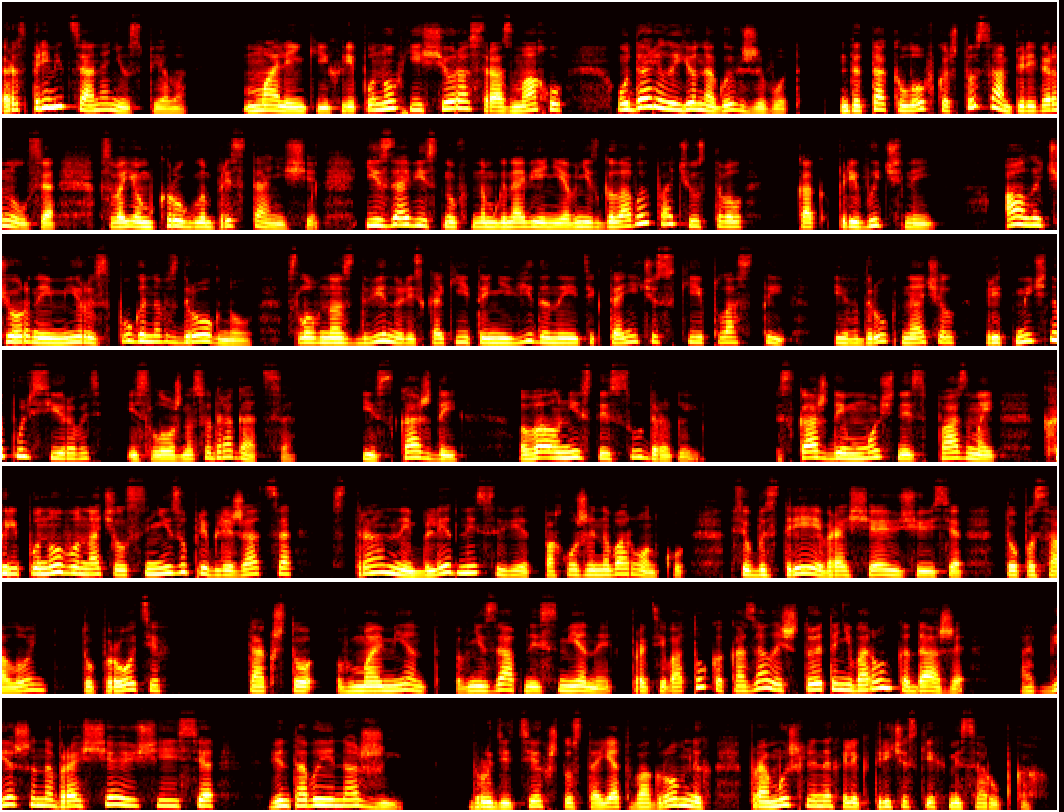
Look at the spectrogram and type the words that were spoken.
Распрямиться она не успела. Маленький Хрипунов еще раз размаху ударил ее ногой в живот. Да так ловко, что сам перевернулся в своем круглом пристанище и, зависнув на мгновение вниз головой, почувствовал, как привычный, ало-черный мир испуганно вздрогнул, словно сдвинулись какие-то невиданные тектонические пласты, и вдруг начал ритмично пульсировать и сложно содрогаться. И с каждой волнистой судорогой, с каждой мощной спазмой к Хрипунову начал снизу приближаться Странный бледный свет, похожий на воронку, все быстрее вращающуюся то по салонь, то против, так что в момент внезапной смены противотока казалось, что это не воронка даже, а бешено вращающиеся винтовые ножи, вроде тех, что стоят в огромных промышленных электрических мясорубках.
